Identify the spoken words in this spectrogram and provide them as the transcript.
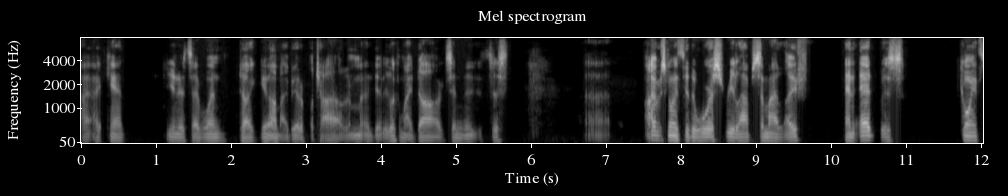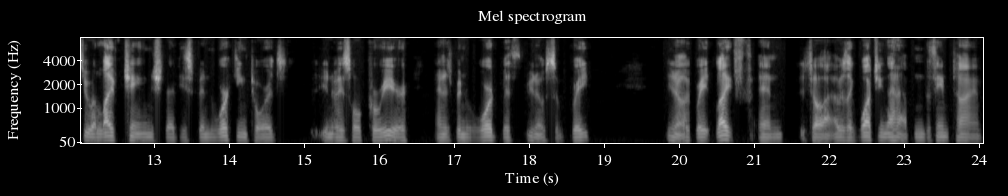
I, I can't. You know, it's everyone talking about my beautiful child and look at my dogs, and it's just. Uh, I was going through the worst relapse of my life, and Ed was going through a life change that he's been working towards, you know, his whole career and has been rewarded with, you know, some great, you know, a great life. And so I was like watching that happen at the same time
